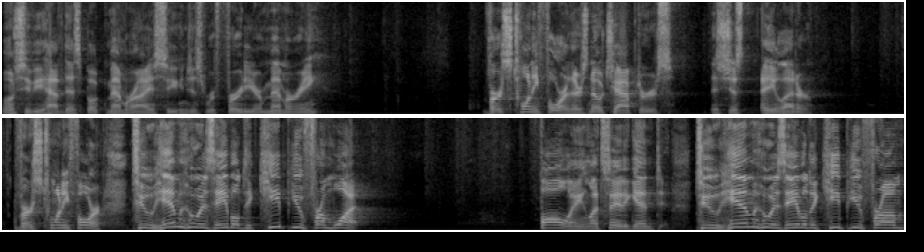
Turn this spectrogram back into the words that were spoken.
Most of you have this book memorized, so you can just refer to your memory. Verse 24, there's no chapters, it's just a letter. Verse 24, to him who is able to keep you from what? Falling. Let's say it again. To him who is able to keep you from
